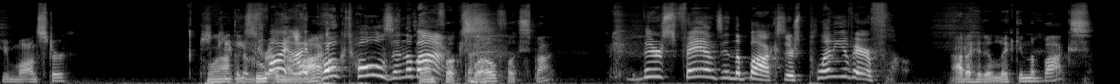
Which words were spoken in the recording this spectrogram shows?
You monster. Pulling out keeping him. Why? in the I poked holes in the One box. fuck twelve, fuck spot. There's fans in the box. There's plenty of airflow. I'd have hit a lick in the box.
